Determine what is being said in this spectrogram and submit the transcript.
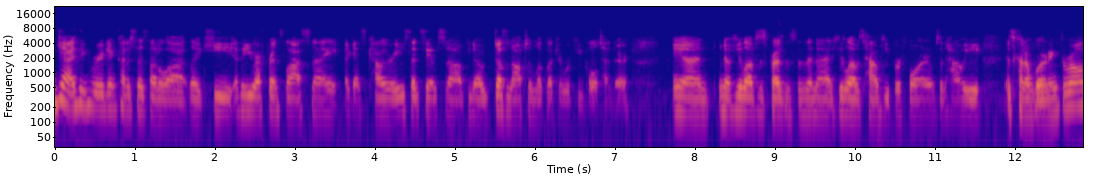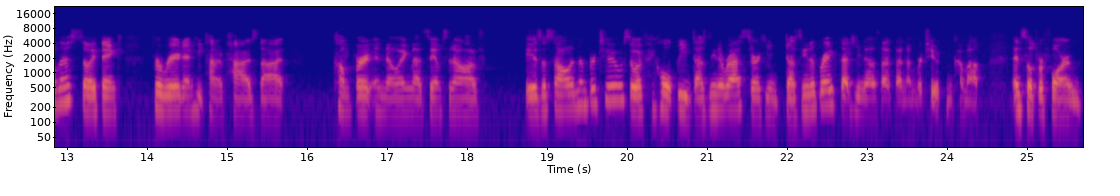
Yeah, I think Reirden kind of says that a lot. Like he, I think you referenced last night against Calgary. He said Samsonov, you know, doesn't often look like a rookie goaltender, and you know he loves his presence in the net. He loves how he performs and how he is kind of learning through all this. So I think for Reirden, he kind of has that comfort in knowing that Samsonov is a solid number two. So if Holtby does need a rest or he does need a break, that he knows that that number two can come up and still perform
